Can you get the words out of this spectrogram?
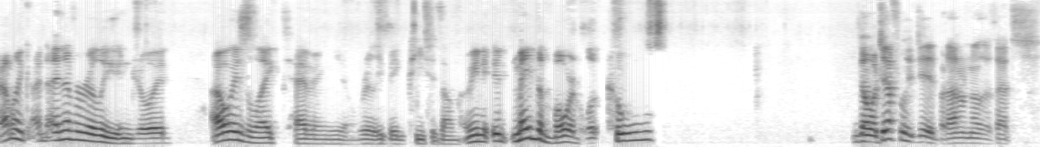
I like I, I never really enjoyed. I always liked having you know really big pieces on. I mean, it made the board look cool. No, it definitely did, but I don't know that that's.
